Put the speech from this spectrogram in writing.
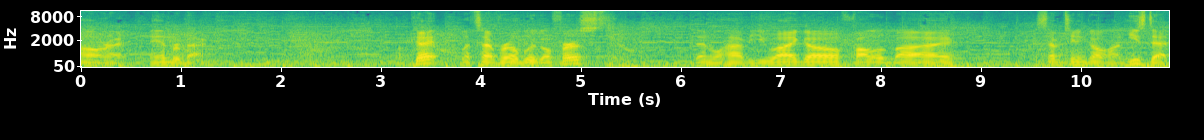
Alright, and we're back. Okay, let's have Royal Blue go first. Then we'll have UI go, followed by 17 and Gohan. He's dead.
